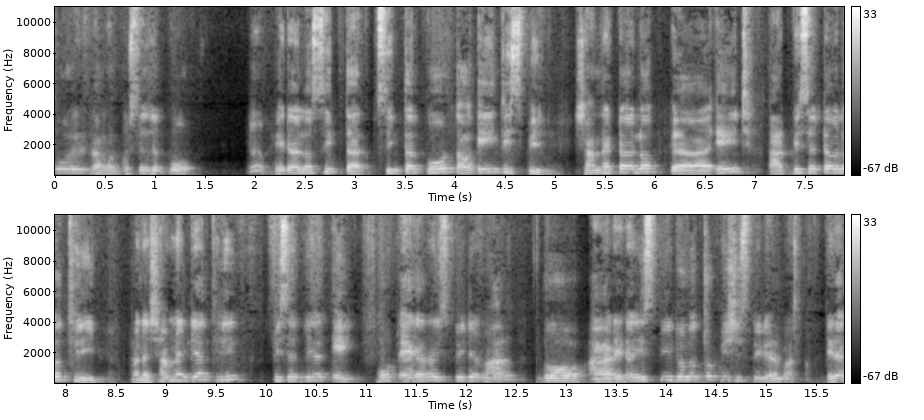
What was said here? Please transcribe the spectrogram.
কোরের ব্যবহার করছে যে কোর এটা হলো সিকতার সিকতার কোর তাও এইট স্পিড সামনেরটা হলো এইট আর পিছেরটা হলো থ্রি মানে সামনের গিয়ার থ্রি পিছের গিয়ার এইট মোট এগারো স্পিডের মাল, তো, আর এটা স্পিড হলো চব্বিশ স্পিডের মাল। এটা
